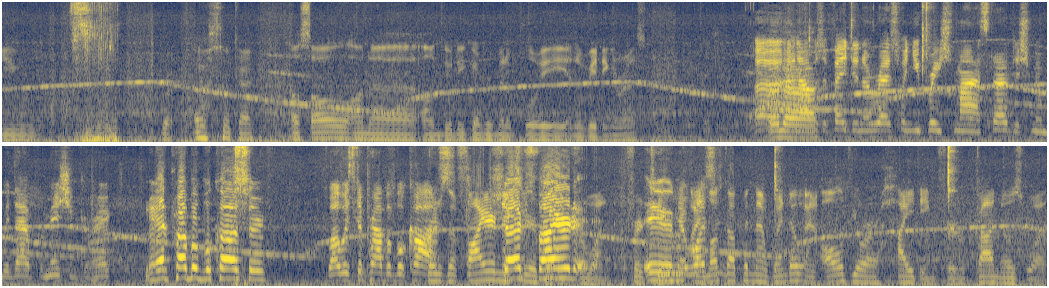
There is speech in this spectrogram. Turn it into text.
You. Oh, okay. Assault on a on-duty government employee and evading arrest. Uh, And, and I uh, was evading arrest when you breached my establishment without permission, correct? We had probable cause, sir. What was the probable cause? There's a fire next Shots to your fired, building, for one. For two, I look up in that window and all of you are hiding for God knows what.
